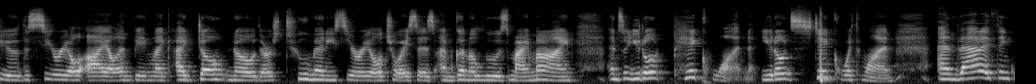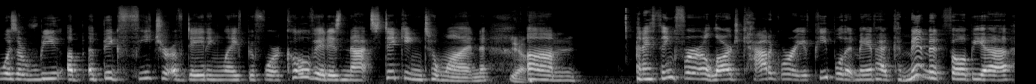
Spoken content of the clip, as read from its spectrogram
to the cereal aisle and being like i don't know. There's too many cereal choices. I'm going to lose my mind. And so you don't pick one. You don't stick with one. And that i think was a re a, a big feature of dating life before covid is not sticking to one. Yeah. um and I think for a large category of people that may have had commitment phobia,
